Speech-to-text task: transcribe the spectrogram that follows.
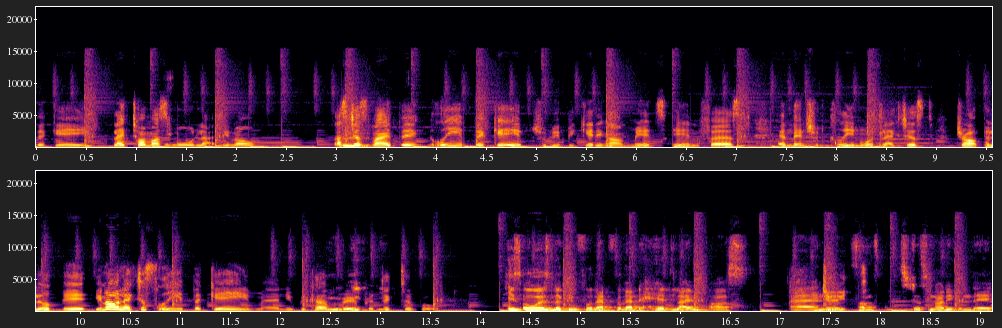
the game, like Thomas Muller. You know, that's mm. just my thing. Read the game. Should we be getting our mids in first, and then should Greenwood like just drop a little bit? You know, like just read the game, man. You become very predictable. He's always looking for that for that headline pass, and Dude. sometimes it's just not even there.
